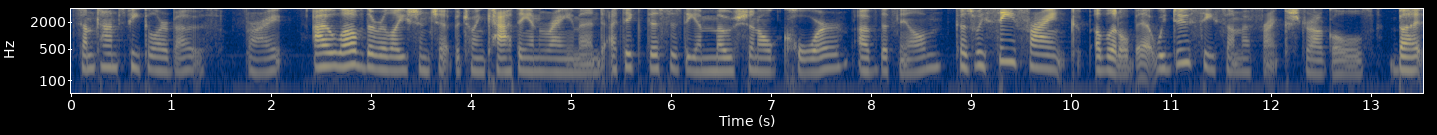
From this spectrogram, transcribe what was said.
Sometimes people are both, right? I love the relationship between Kathy and Raymond. I think this is the emotional core of the film because we see Frank a little bit. We do see some of Frank's struggles, but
